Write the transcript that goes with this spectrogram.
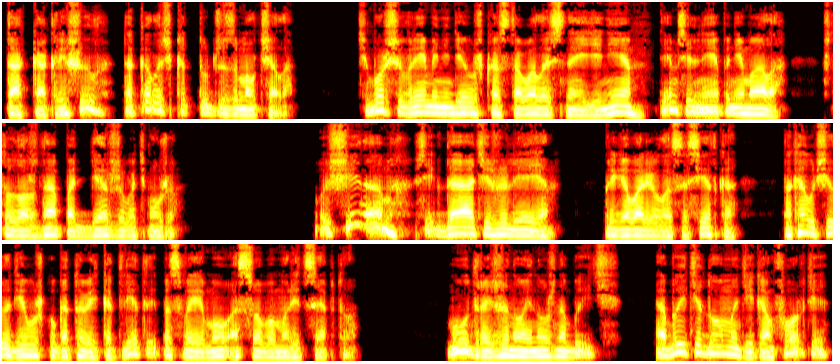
так, как решил, так Алочка тут же замолчала. Чем больше времени девушка оставалась наедине, тем сильнее понимала, что должна поддерживать мужа. — Мужчинам всегда тяжелее, — приговаривала соседка, пока учила девушку готовить котлеты по своему особому рецепту. Мудрой женой нужно быть, а быть и думать и комфорте,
